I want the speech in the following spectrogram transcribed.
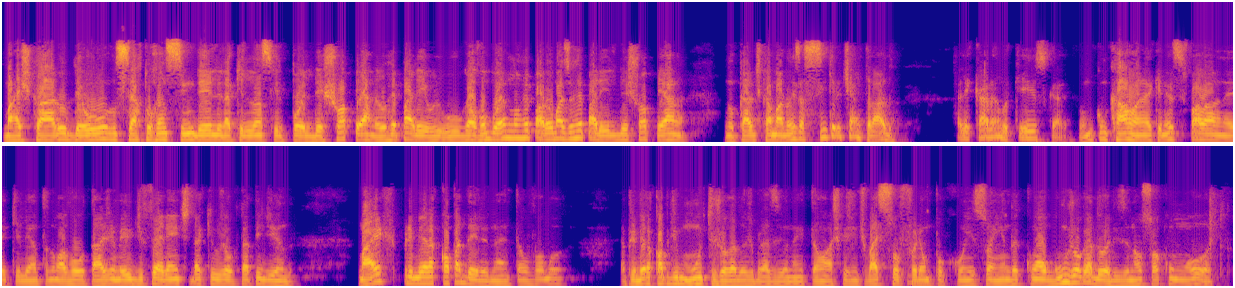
Mas, claro, deu um certo rancinho dele naquele lance que ele, pô, ele deixou a perna. Eu reparei, o Galvão Bueno não reparou, mas eu reparei, ele deixou a perna no cara de Camarões assim que ele tinha entrado. Falei, caramba, que isso, cara? Vamos com calma, né? Que nem se falar, né? Que ele entra numa voltagem meio diferente da que o jogo tá pedindo. Mas, primeira Copa dele, né? Então vamos. É a primeira Copa de muitos jogadores do Brasil, né? Então acho que a gente vai sofrer um pouco com isso ainda com alguns jogadores e não só com um ou outro.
